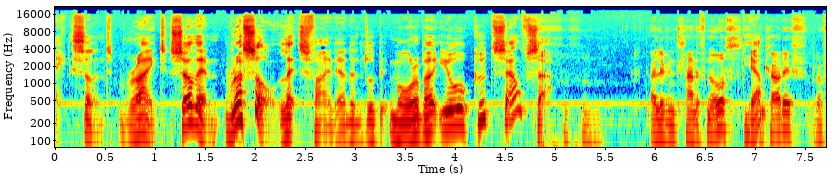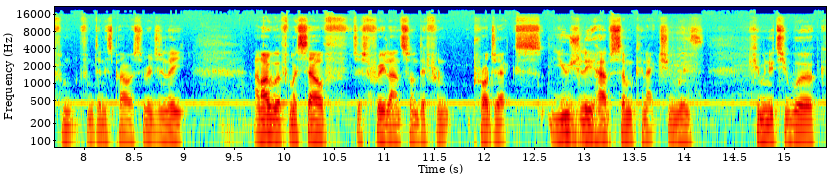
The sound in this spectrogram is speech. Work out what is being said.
Excellent. Right. So then, Russell, let's find out a little bit more about your good self, sir. I live in Llandaff North, Yeah. in Cardiff, but I'm from, from Dinas Powys originally. And I work for myself, just freelance on different projects, usually have some connection with community work,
